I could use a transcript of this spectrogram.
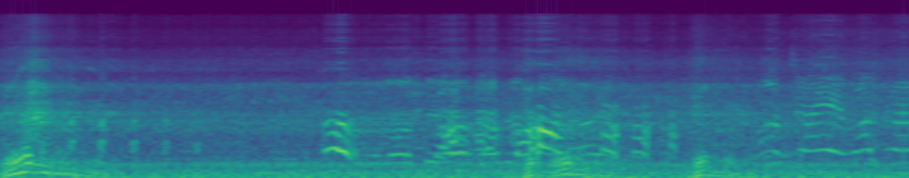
Watch your head, watch your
